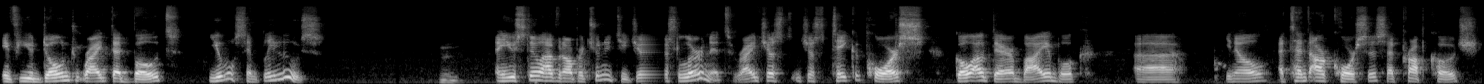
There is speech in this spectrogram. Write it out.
If you don't ride that boat you will simply lose. Hmm. And you still have an opportunity just learn it right? Just just take a course go out there buy a book uh, you know attend our courses at prop coach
